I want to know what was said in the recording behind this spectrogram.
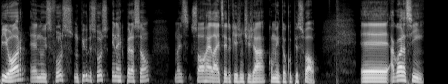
pior é no esforço, no pico do esforço e na recuperação, mas só highlights aí do que a gente já comentou com o pessoal. É, agora sim,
